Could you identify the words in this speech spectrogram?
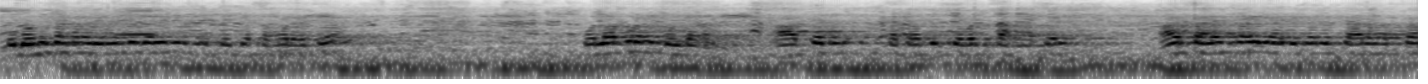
मी दोन्ही संघाला विनंती करेन त्याच्यासमोर यायचं कोल्हापूर आणि बुलढाणा आजच्या सत्रातील शेवटचा सामना असेल. आज सायंकाळी या ठिकाणी चार वाजता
